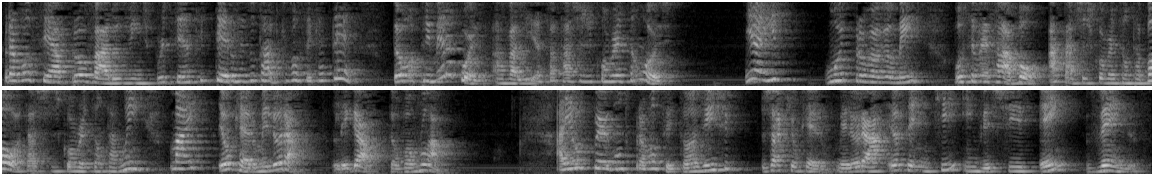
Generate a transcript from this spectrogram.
para você aprovar os 20% e ter o resultado que você quer ter. Então, a primeira coisa, avalie a sua taxa de conversão hoje. E aí, muito provavelmente, você vai falar: bom, a taxa de conversão tá boa, a taxa de conversão tá ruim, mas eu quero melhorar. Legal, então vamos lá. Aí eu pergunto para vocês: então a gente, já que eu quero melhorar, eu tenho que investir em vendas.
